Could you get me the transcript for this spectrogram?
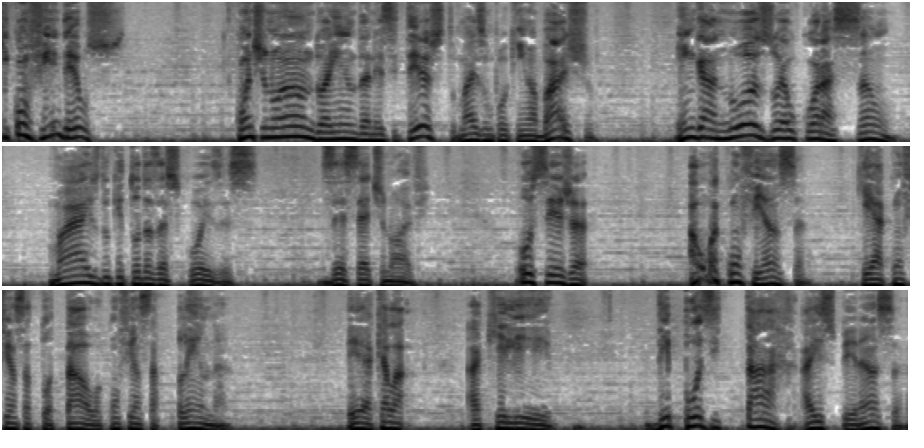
que confia em Deus. Continuando ainda nesse texto, mais um pouquinho abaixo, enganoso é o coração mais do que todas as coisas 17:9. Ou seja, há uma confiança que é a confiança total, a confiança plena, é aquela aquele depositar a esperança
